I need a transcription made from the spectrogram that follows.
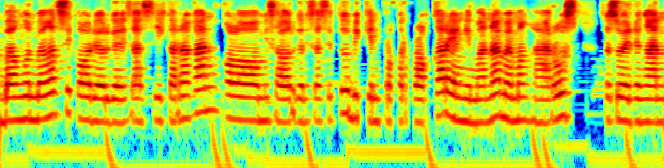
bangun banget sih kalau di organisasi. Karena kan kalau misal organisasi tuh bikin proker-proker yang di mana memang harus sesuai dengan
